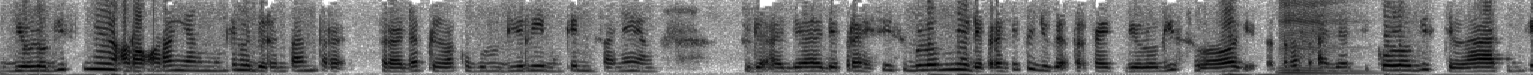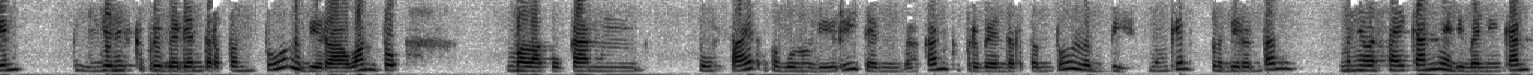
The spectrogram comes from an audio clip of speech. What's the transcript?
biologisnya orang-orang yang mungkin lebih rentan ter- terhadap perilaku bunuh diri. Mungkin misalnya yang sudah ada depresi sebelumnya, depresi itu juga terkait biologis loh gitu. Terus Hmm. ada psikologis jelas, mungkin jenis kepribadian tertentu lebih rawan untuk melakukan suicide atau bunuh diri dan bahkan kepribadian tertentu lebih mungkin lebih rentan menyelesaikannya dibandingkan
